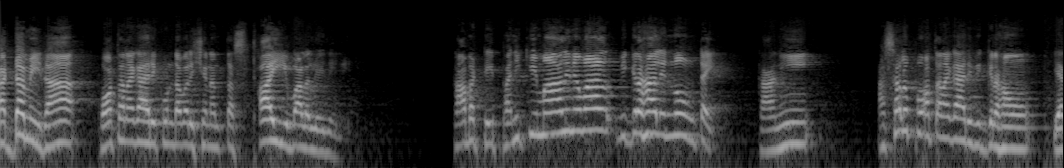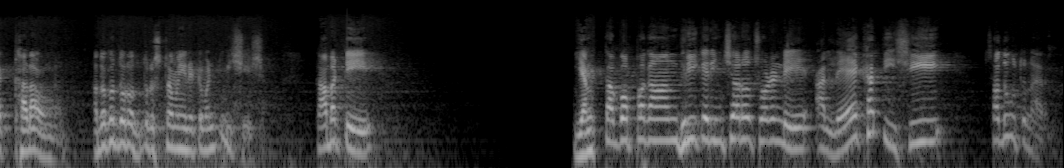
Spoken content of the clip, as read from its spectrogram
గడ్డ మీద పోతన గారికి ఉండవలసినంత స్థాయి ఇవాళ లేనిది. కాబట్టి పనికి మాలిన వాళ్ళ విగ్రహాలు ఎన్నో ఉంటాయి. కానీ అసలు పోతన గారి విగ్రహం ఎక్కడా ఉండదు. అదొక దురదృష్టమైనటువంటి విశేషం. కాబట్టి ఎంత గొప్పగా అంధ్రీకరించారో చూడండి. ఆ లేఖ తీసి చదువుతున్నారు.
